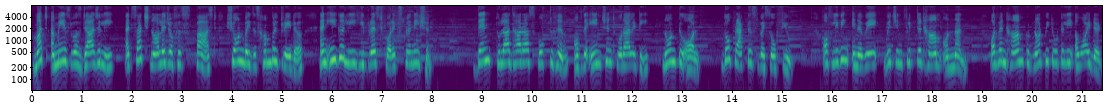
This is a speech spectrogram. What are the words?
Much amazed was Jajali at such knowledge of his past shown by this humble trader, and eagerly he pressed for explanation. Then Tuladhara spoke to him of the ancient morality known to all, though practiced by so few of living in a way which inflicted harm on none, or when harm could not be totally avoided,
